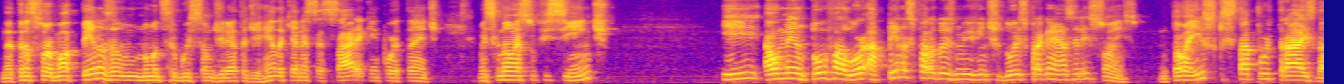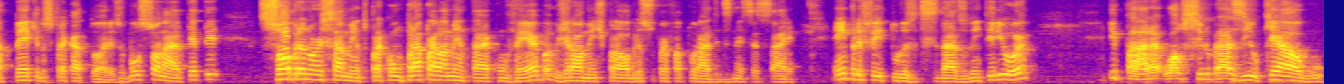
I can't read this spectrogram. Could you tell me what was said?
né, transformou apenas numa distribuição direta de renda que é necessária, que é importante, mas que não é suficiente, e aumentou o valor apenas para 2022 para ganhar as eleições. Então é isso que está por trás da PEC dos precatórios. O Bolsonaro quer ter sobra no orçamento para comprar parlamentar com verba, geralmente para obra superfaturada e desnecessária, em prefeituras de cidades do interior, e para o Auxílio Brasil, que é algo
